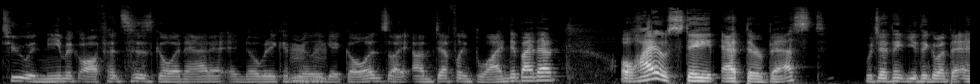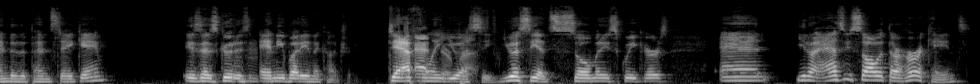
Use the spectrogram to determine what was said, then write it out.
two anemic offenses going at it, and nobody could really mm-hmm. get going. So I, I'm definitely blinded by that. Ohio State at their best, which I think you think about the end of the Penn State game, is as good as anybody in the country. Definitely USC. USC had so many squeakers, and you know, as we saw with the Hurricanes,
